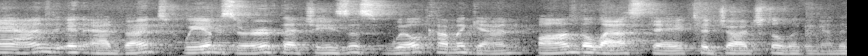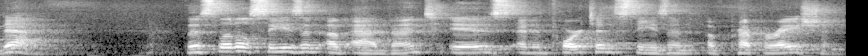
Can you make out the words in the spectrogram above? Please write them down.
and in Advent, we observe that Jesus will come again on the last day to judge the living and the dead. This little season of Advent is an important season of preparation,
